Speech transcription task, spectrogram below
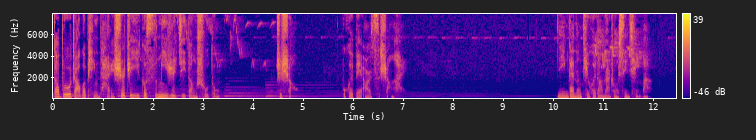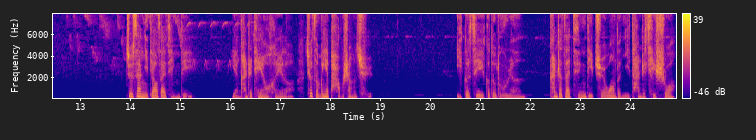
倒不如找个平台设置一个私密日记当树洞，至少不会被二次伤害。你应该能体会到那种心情吧。就像你掉在井底，眼看着天要黑了，却怎么也爬不上去。一个接一个的路人看着在井底绝望的你，叹着气说：“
